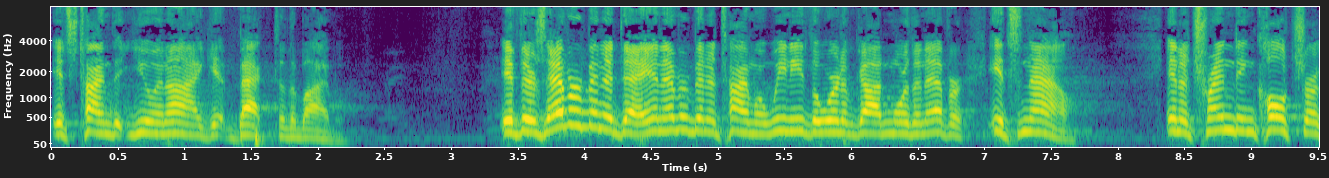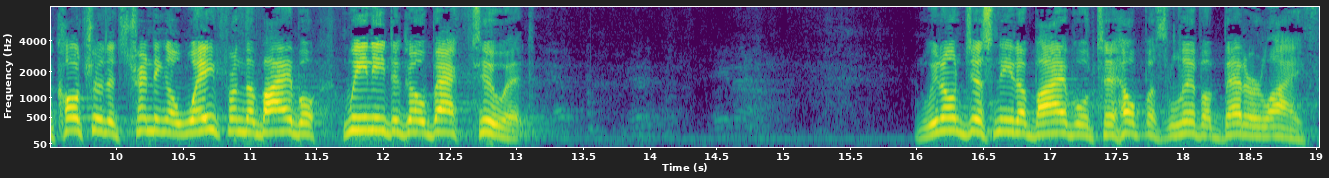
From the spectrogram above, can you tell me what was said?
it's time that you and I get back to the Bible. If there's ever been a day and ever been a time when we need the Word of God more than ever, it's now. In a trending culture, a culture that's trending away from the Bible, we need to go back to it. We don't just need a Bible to help us live a better life.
